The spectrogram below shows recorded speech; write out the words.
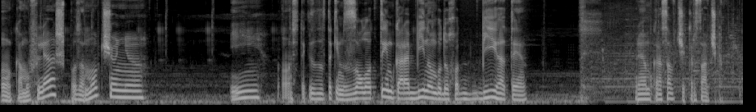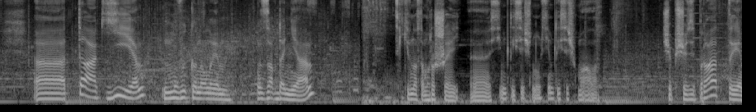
О, камуфляж по замовчуванню. І. Ось так, з таким золотим карабіном буду ход бігати. Прям красавчик, красавчик. Е, так, є. Ми виконали завдання. Скільки в нас там грошей? Е, 7 тисяч. Ну, 7 тисяч мало. Щоб щось брати.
